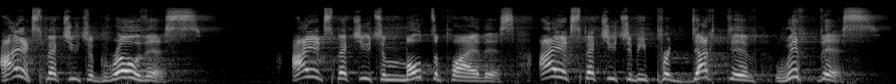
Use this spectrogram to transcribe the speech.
I expect you to grow this. I expect you to multiply this. I expect you to be productive with this.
